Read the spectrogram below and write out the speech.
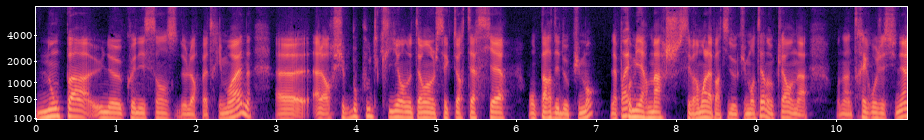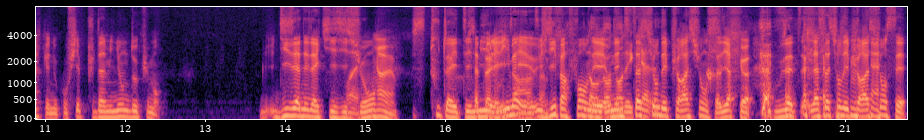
n'ont pas une connaissance de leur patrimoine. Euh, alors, chez beaucoup de clients, notamment dans le secteur tertiaire, on part des documents. La première marche, c'est vraiment la partie documentaire. Donc là, on a, on a un très gros gestionnaire qui va nous confier plus d'un million de documents. Dix années d'acquisition tout a été mis. Vite, hein, je dis parfois, on est, on est une station d'épuration, c'est-à-dire que vous êtes la station d'épuration, c'est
